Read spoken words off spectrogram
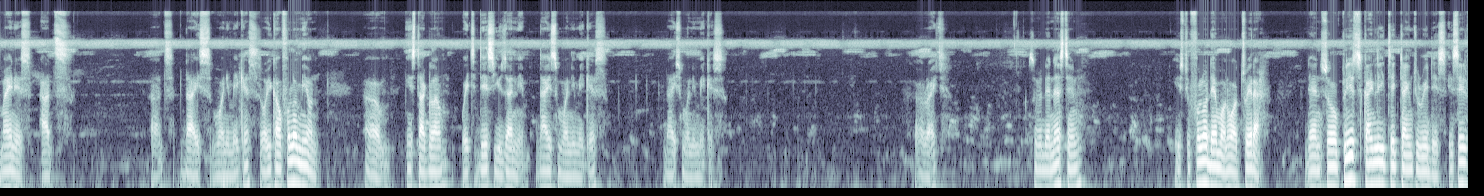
mine is at at dice money makers. So you can follow me on um, instagram with this username dice money makers. Dice money makers all right. So the next thing is to follow them on what twitter. Then so please kindly take time to read this. It says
